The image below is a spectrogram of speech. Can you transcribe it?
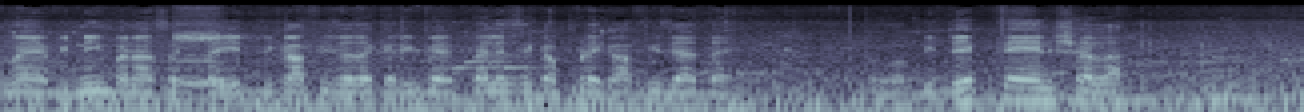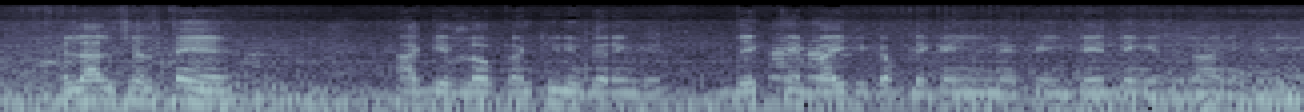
मैं अभी नहीं बना सकता, ईद भी काफ़ी ज़्यादा करीब है, पहले से कपड़े काफ़ी ज़्यादा हैं। तो अभी देखते हैं इन फ़िलहाल चलते हैं। आगे ब्लॉग कंटिन्यू करेंगे। देखते हैं भाई के कपड़े कहीं ना कहीं दे देंगे सिलाने के लिए।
